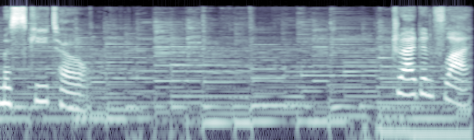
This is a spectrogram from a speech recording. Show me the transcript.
Mosquito. Dragonfly.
